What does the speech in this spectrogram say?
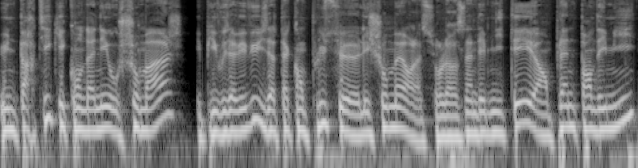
une partie qui est condamnée au chômage. Et puis vous avez vu, ils attaquent en plus euh, les chômeurs là sur leurs indemnités en pleine pandémie.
